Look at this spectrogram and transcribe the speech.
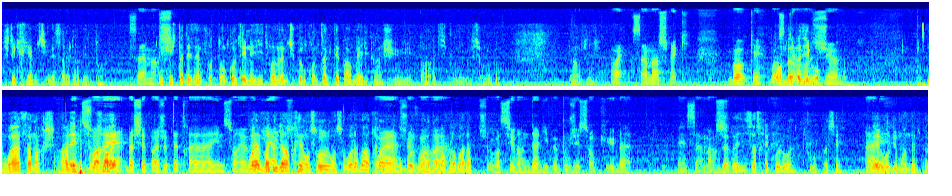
je t'écris un petit message là bientôt. Ça marche. Et si tu as des infos de ton côté, n'hésite pas. Même tu peux me contacter par mail quand je suis pas disponible sur le ville. Ouais, ça marche, mec. Bon, ok. Bon, on bah, vas-y, gros. Ouais, ça marche. Allez, une soirée, soirée. bah je sais pas, je vais peut-être euh, une soirée Ouais, Vanilla. Vanilla, après, on se, on se voit là-bas. Après, Ouais, on, je de voir, euh, là. Je vais voir si Randall il veut bouger son cul là. Et ça marche. Bah vas-y, ça serait cool, ouais. Vous passez. Allez. avoir du monde un peu.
